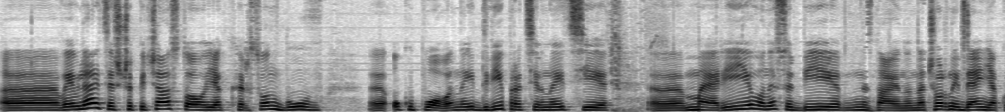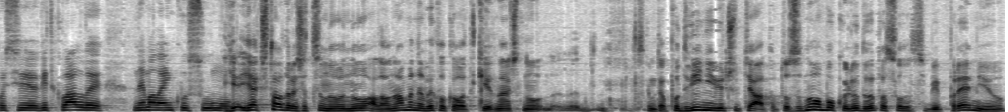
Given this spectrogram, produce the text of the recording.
Е, виявляється, що під час того, як Херсон був е, окупований, дві працівниці е, мерії вони собі не знаю на чорний день якось відклали немаленьку суму. Я, я читав, до речі, цю новину, але вона мене викликала такі, знаєш, ну скажімо так, подвійні відчуття. Тобто, з одного боку, люди виписали собі премію,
